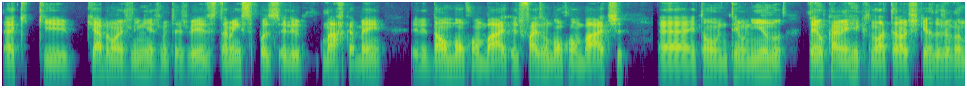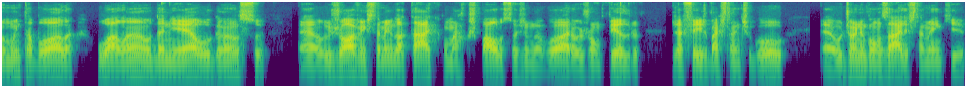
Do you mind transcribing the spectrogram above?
é, que, que, quebram as linhas muitas vezes. Também se ele marca bem, ele dá um bom combate, ele faz um bom combate. É, então tem o Nino, tem o Caio Henrique na lateral esquerda jogando muita bola, o Alan, o Daniel, o Ganso, é, os jovens também do ataque, o Marcos Paulo surgindo agora, o João Pedro já fez bastante gol, é, o Johnny Gonzalez também, que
